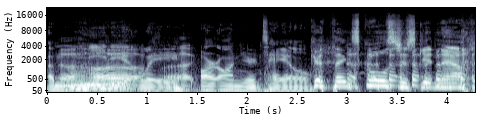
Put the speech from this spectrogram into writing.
oh, immediately fuck. are on your tail. Good thing school's just getting out.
